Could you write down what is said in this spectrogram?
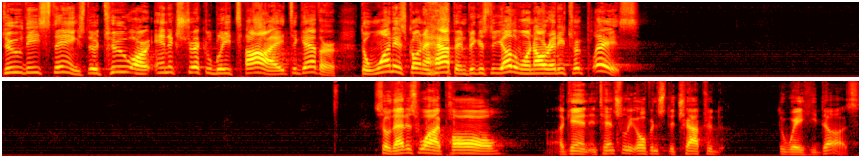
do these things. The two are inextricably tied together. The one is going to happen because the other one already took place. So that is why Paul, again, intentionally opens the chapter the way he does.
